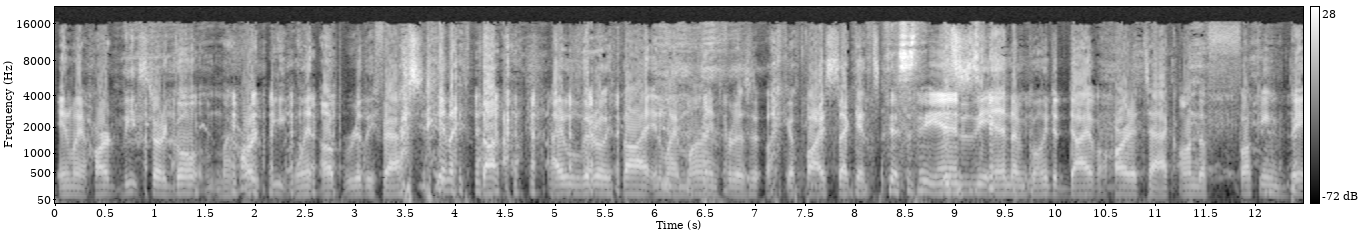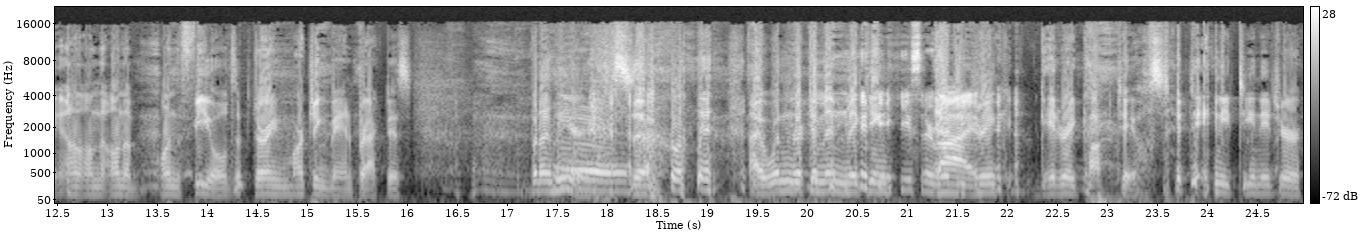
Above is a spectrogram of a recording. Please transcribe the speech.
and my heartbeat started going. My heartbeat went up really fast, and I thought, I literally thought in my mind for this, like a five seconds. This is the end This is the end. I'm going to die of a heart attack on the fucking ba- on on the on the on the field during marching band practice. But I'm here, so I wouldn't recommend making You survived. energy drink Gatorade cocktails to any teenager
